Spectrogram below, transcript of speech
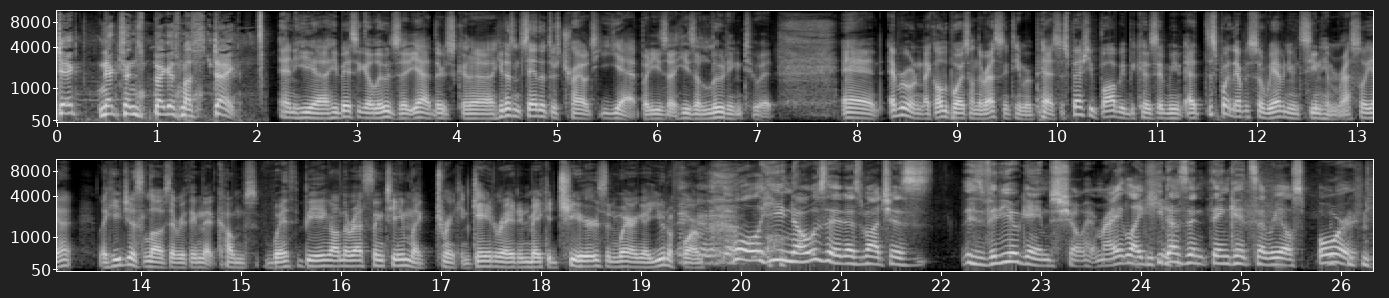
Dick Nixon's biggest mistake. And he uh, he basically alludes that yeah, there's gonna. He doesn't say that there's tryouts yet, but he's uh, he's alluding to it. And everyone, like all the boys on the wrestling team, are pissed, especially Bobby, because I mean, at this point in the episode, we haven't even seen him wrestle yet. Like he just loves everything that comes with being on the wrestling team, like drinking Gatorade and making cheers and wearing a uniform. well, he knows it as much as his video games show him, right? Like he doesn't think it's a real sport.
